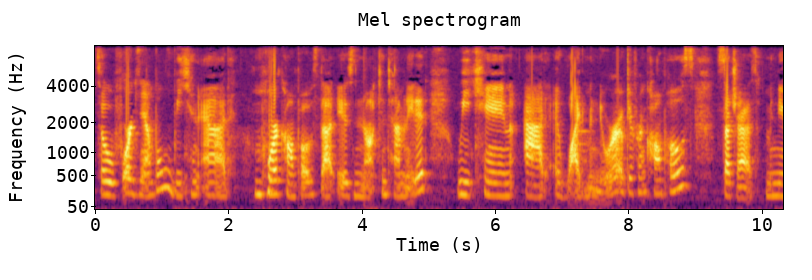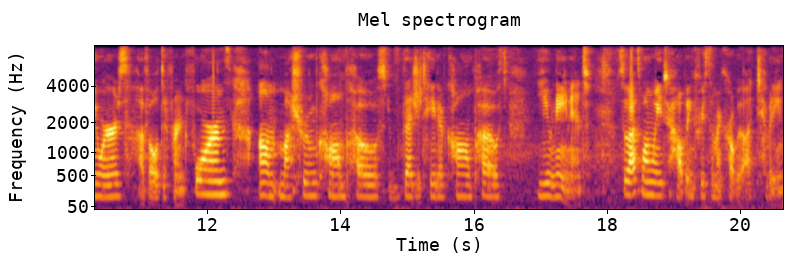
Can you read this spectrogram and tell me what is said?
So, for example, we can add more compost that is not contaminated. We can add a wide manure of different composts, such as manures of all different forms, um, mushroom compost, vegetative compost, you name it. So that's one way to help increase the microbial activity.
